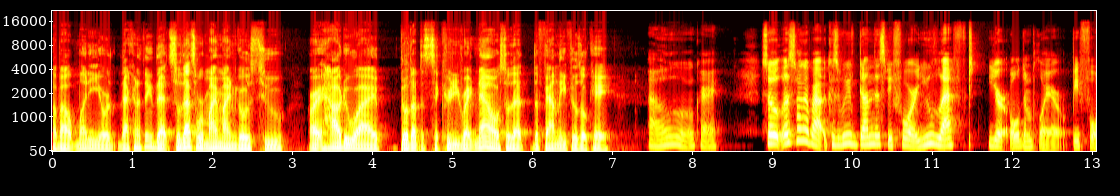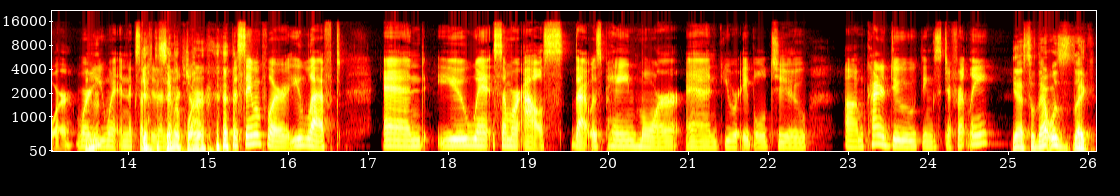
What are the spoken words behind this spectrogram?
about money or that kind of thing. That so that's where my mind goes to. All right, how do I build up the security right now so that the family feels okay? Oh, okay. So let's talk about because we've done this before. You left your old employer before, where Mhm. you went and Yeah, accepted the same employer. the same employer. You left, and you went somewhere else that was paying more, and you were able to um, kind of do things differently. yeah, so that was like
